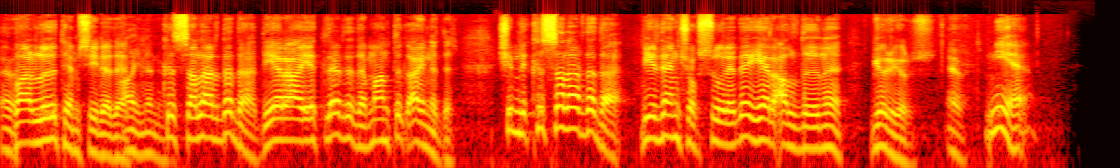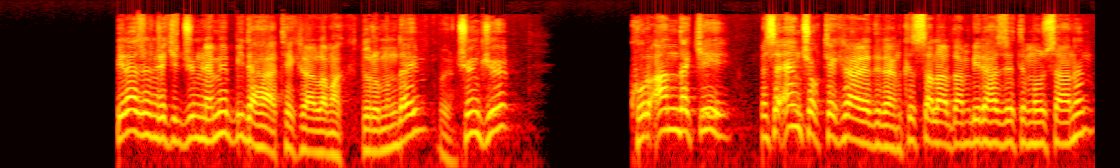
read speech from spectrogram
Evet. varlığı temsil eder. Aynen öyle. Kıssalarda da, diğer ayetlerde de mantık aynıdır. Şimdi kıssalarda da birden çok surede yer aldığını görüyoruz. Evet. Niye? Biraz önceki cümlemi bir daha tekrarlamak durumundayım. Buyurun. Çünkü Kur'an'daki mesela en çok tekrar edilen kıssalardan biri Hazreti Musa'nın,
